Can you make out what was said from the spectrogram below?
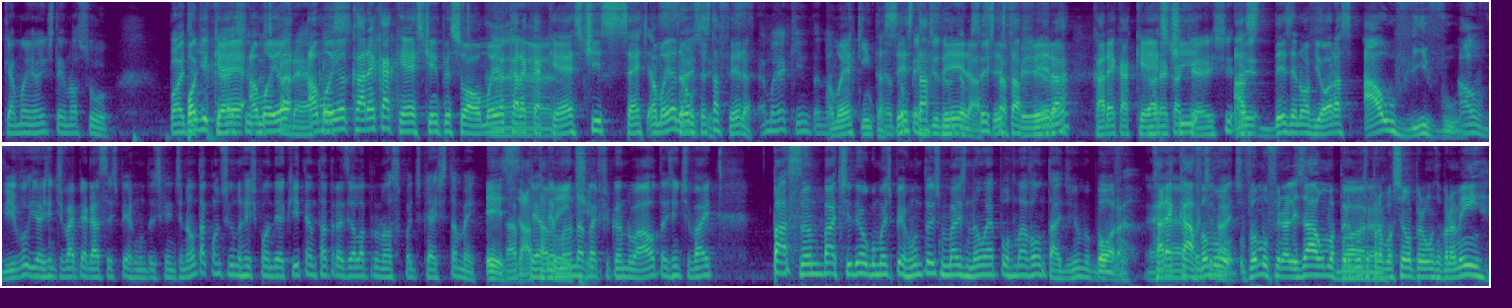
que amanhã a gente tem o nosso podcast. Podcast, dos amanhã, carecas. amanhã Careca Cast, hein, pessoal? Amanhã É. Careca Cast, sete... amanhã não, Sete. sexta-feira. Amanhã é quinta, né? Amanhã é quinta. Sexta-feira. Sexta-feira. Sexta-feira, Careca às Aí- 19 horas, ao vivo. Ao vivo, e a gente vai pegar essas perguntas que a gente não está conseguindo responder aqui e tentar trazê-la para o nosso podcast também. Tá? Porque a Exatamente. demanda vai ficando alta, a gente vai passando batida em algumas perguntas, mas não é por má vontade, viu, meu povo? Bora. É Careca, vamos, vamos finalizar? Uma pergunta Bora. pra você, uma pergunta pra mim?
